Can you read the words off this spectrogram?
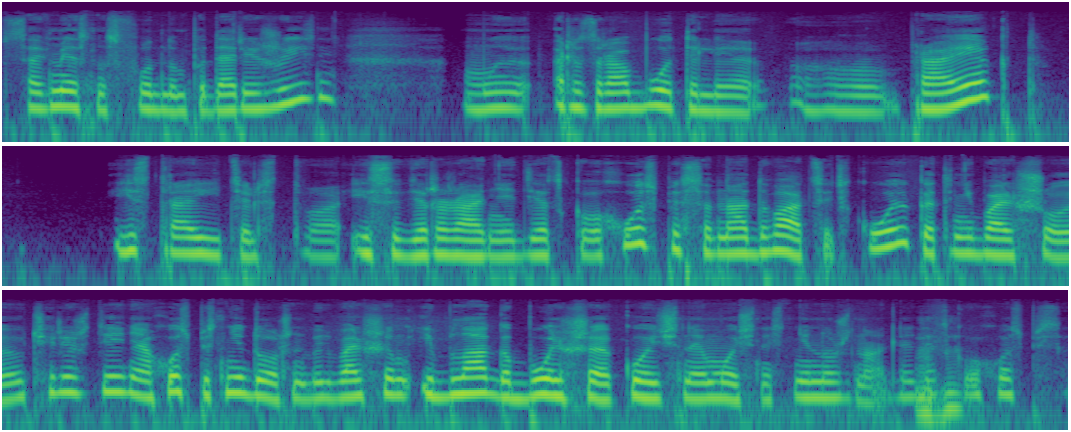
совместно с фондом «Подари жизнь» мы разработали э, проект и строительство, и содержание детского хосписа на 20 коек. Это небольшое учреждение, а хоспис не должен быть большим, и благо большая коечная мощность не нужна для детского uh-huh. хосписа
